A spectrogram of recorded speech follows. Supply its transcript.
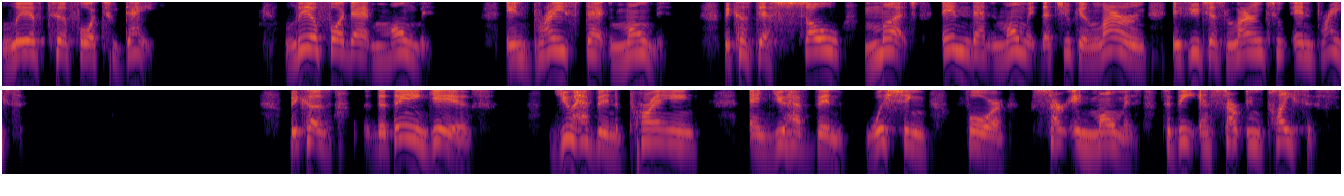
live to for today live for that moment embrace that moment because there's so much in that moment that you can learn if you just learn to embrace it because the thing is you have been praying and you have been wishing for certain moments, to be in certain places.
